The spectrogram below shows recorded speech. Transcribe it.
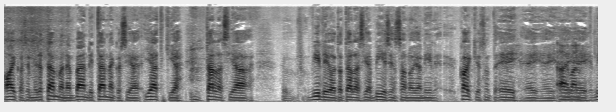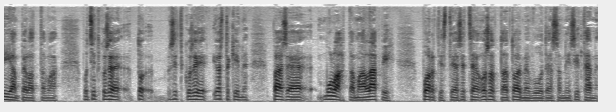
aikaisemmin, että tämmöinen bändi, tämän näköisiä jätkiä, tällaisia videoita, tällaisia biisin sanoja, niin kaikki on sanonut, että ei, ei, ei, ei, ei, liian pelottavaa. Mutta sitten kun, se, sit kun se jostakin pääsee mulahtamaan läpi portista ja sitten se osoittaa toimivuutensa, niin sittenhän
